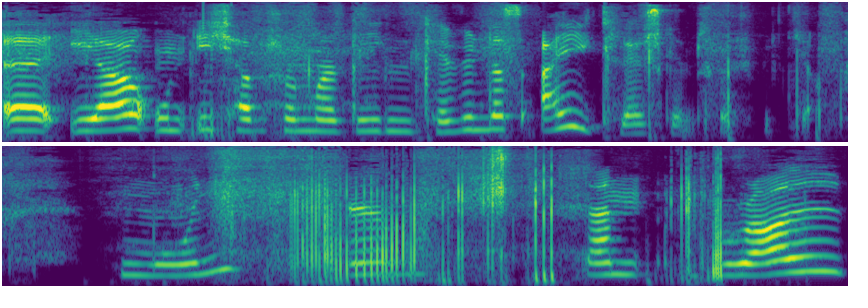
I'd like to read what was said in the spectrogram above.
Äh, ja, und ich habe schon mal gegen Kevin das Ei Clash Games gespielt. Ja. Moin. Ähm, dann Brawl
